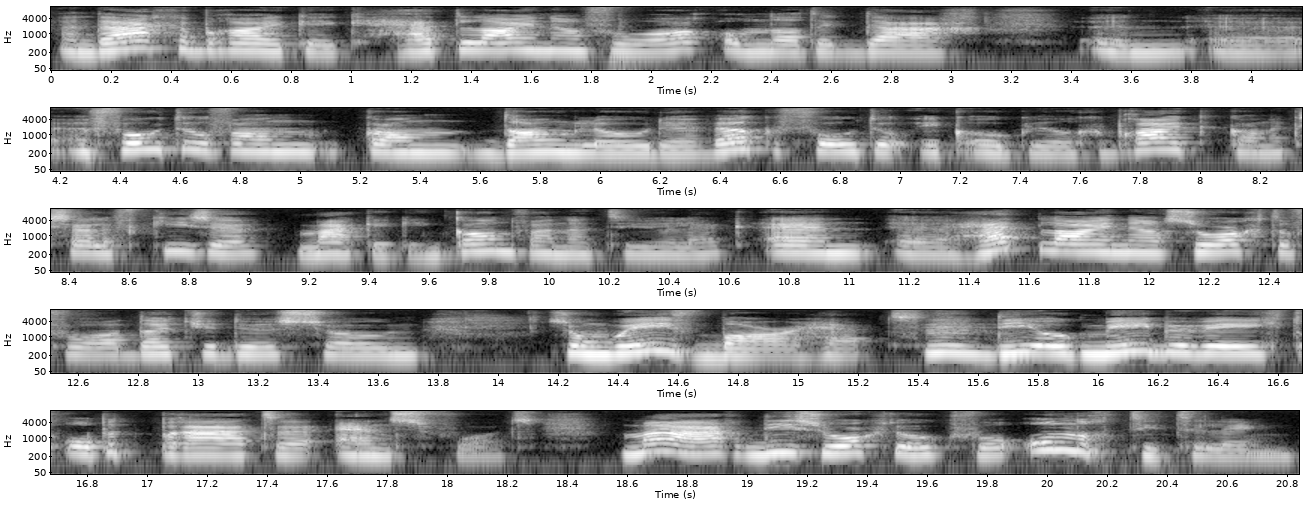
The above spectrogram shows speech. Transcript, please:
En daar gebruik ik Headliner voor, omdat ik daar een, uh, een foto van kan downloaden. Welke foto ik ook wil gebruiken, kan ik zelf kiezen. Maak ik in Canva natuurlijk. En uh, Headliner zorgt ervoor dat je dus zo'n zo'n wavebar hebt. Mhm. Die ook meebeweegt op het praten enzovoort. Maar die zorgt ook voor ondertiteling.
